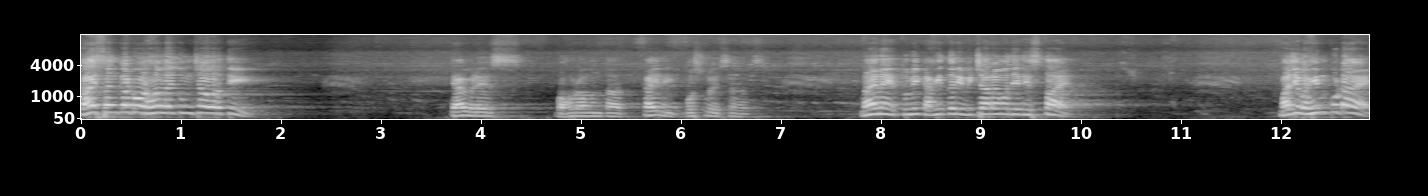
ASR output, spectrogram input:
काय संकट ओढवलंय तुमच्यावरती? त्यावेळेस भाऊराव म्हणतात काही नाही बसलोय सहज. नाही नाही तुम्ही काहीतरी विचारामध्ये दिसताय. माझी बहीण कुठं आहे?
